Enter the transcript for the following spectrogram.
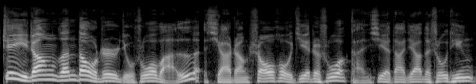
这一章咱到这儿就说完了，下章稍后接着说。感谢大家的收听。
